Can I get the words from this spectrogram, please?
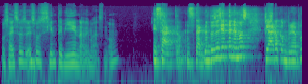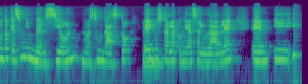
O sea, eso, es, eso se siente bien además, ¿no? Exacto, exacto. Entonces ya tenemos claro como primer punto que es una inversión, no es un gasto, el buscar la comida saludable. Em, y,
